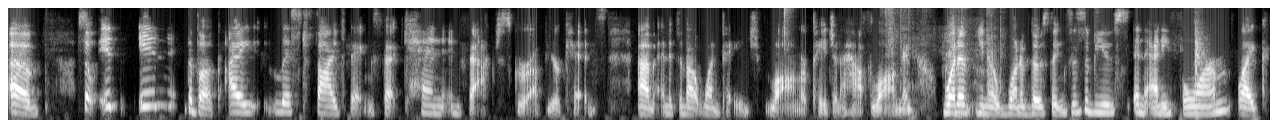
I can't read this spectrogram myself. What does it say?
Um, So in in the book, I list five things that can, in fact, screw up your kids, um, and it's about one page long or page and a half long. And one of you know one of those things is abuse in any form, like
